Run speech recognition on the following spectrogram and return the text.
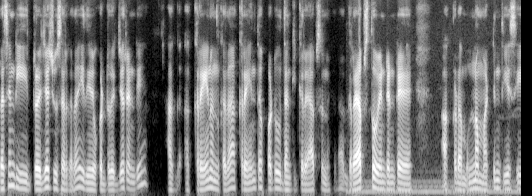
ప్రజెంట్ ఈ డ్రెజర్ చూసారు కదా! ఇది ఒక డ్రెజర్ అండి. ఆ క్రెయిన్ ఉంది కదా! ఆ క్రెయిన్తో పాటు దానికి గ్రాప్స్ ఉన్నాయి కదా! గ్రాప్స్తో ఏంటంటే అక్కడ ఉన్న మట్టిని తీసి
